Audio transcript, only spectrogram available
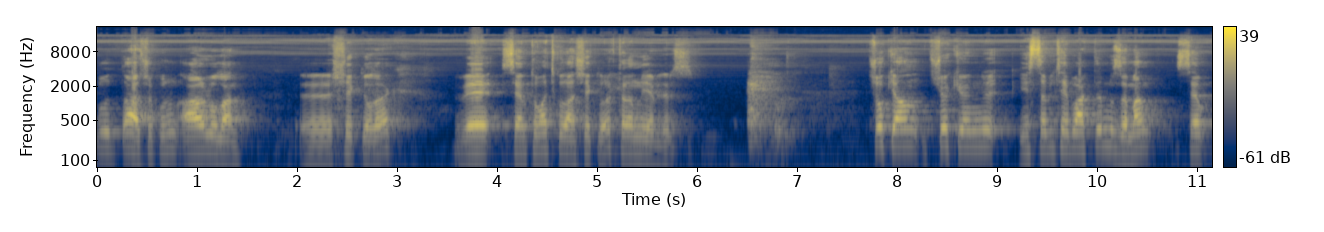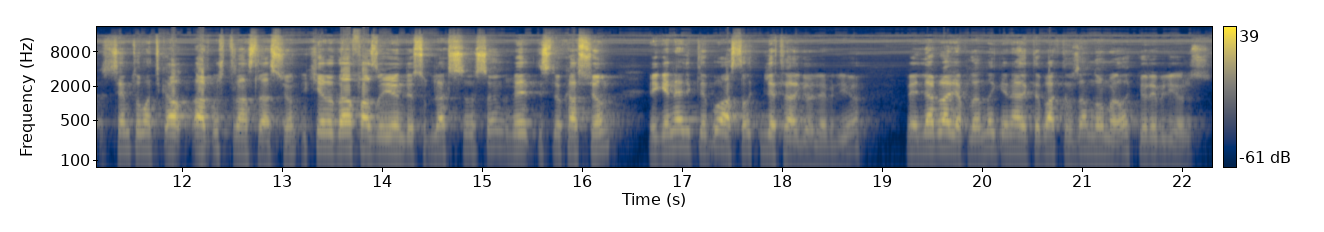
Bu daha çok bunun ağırlı olan e, şekli olarak ve semptomatik olan şekli olarak tanımlayabiliriz. Çok yan, çok yönlü instabiliteye baktığımız zaman semptomatik artmış translasyon, iki ya da daha fazla yönde sublokasyon ve dislokasyon ve genellikle bu hastalık bilateral görülebiliyor. Ve labral yapılarında genellikle baktığımız zaman normal olarak görebiliyoruz.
